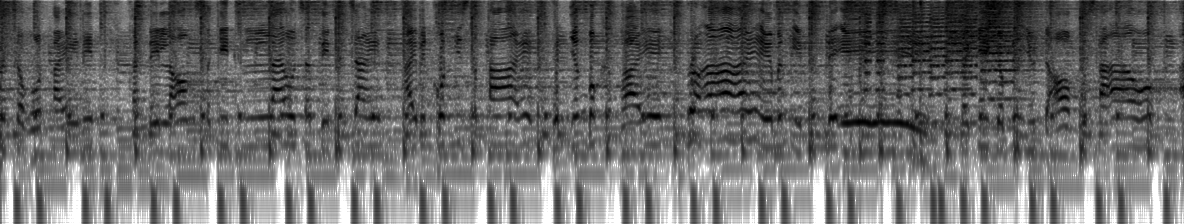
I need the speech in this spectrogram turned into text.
มันจะโหดไปนิดคันได้ลองสะกิดแล้วจะติดใจไอเป็นคนมีสไตล์เห็นยังบอกคือไผเพราะไอมันอินดีเมื่อกี้ก็มีอยู่ดอกผู้สาวไอ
